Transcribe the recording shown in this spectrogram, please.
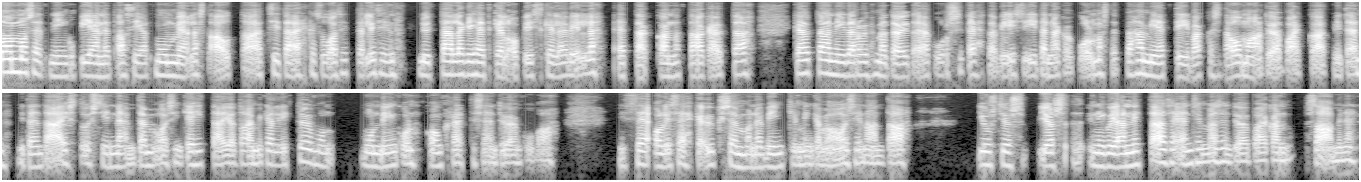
tuommoiset niin pienet asiat mun mielestä auttaa, että sitä ehkä suosittelisin nyt tälläkin hetkellä opiskeleville, että kannattaa käyttää, käyttää niitä ryhmätöitä ja kurssitehtäviä siitä näkökulmasta, että vähän miettii vaikka sitä omaa työpaikkaa, että miten, miten tämä istuisi sinne ja miten voisin kehittää jotain, mikä liittyy mun, mun niin kuin konkreettiseen työnkuvaan. Niin se olisi ehkä yksi semmoinen vinkki, minkä mä voisin antaa, just jos, jos niin kuin jännittää se ensimmäisen työpaikan saaminen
